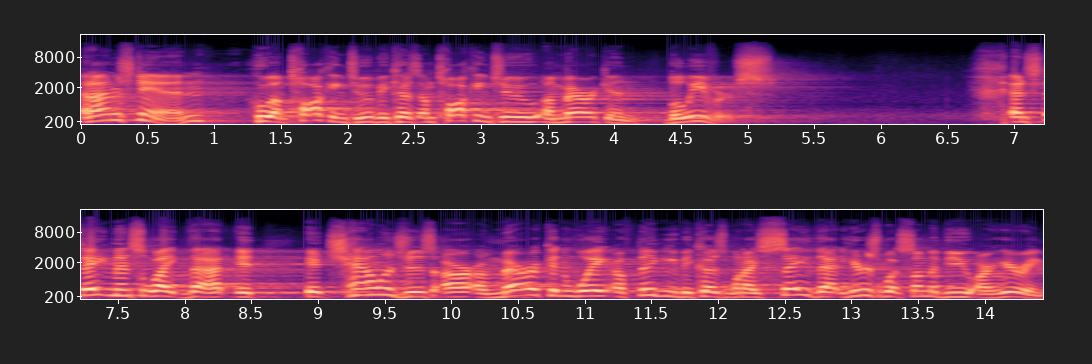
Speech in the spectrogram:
And I understand who I'm talking to because I'm talking to American believers. And statements like that, it, it challenges our American way of thinking because when I say that, here's what some of you are hearing.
